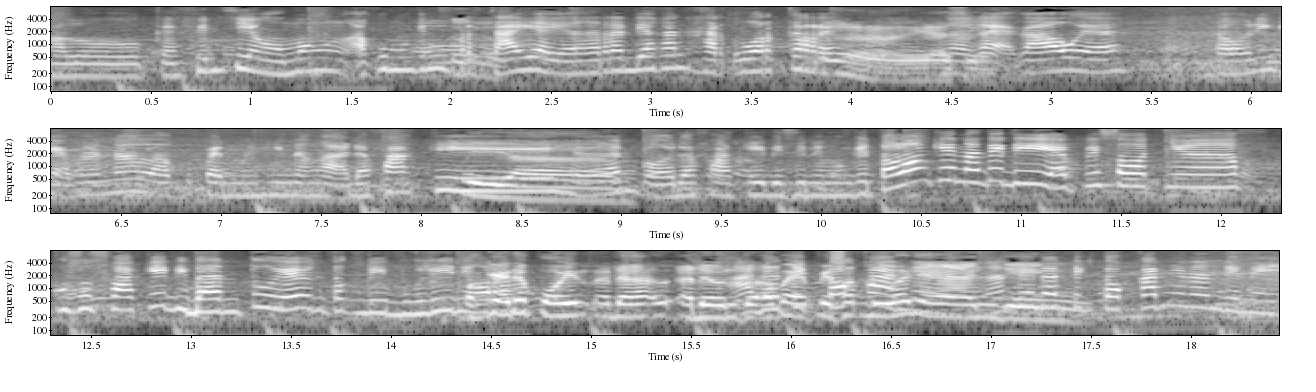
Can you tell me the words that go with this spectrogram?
Kalau Kevin sih yang ngomong aku mungkin percaya ya karena dia kan hard worker ya. Hmm, iya Nggak kayak kau ya. Kau ini kayak mana lah aku pengen menghina nggak ada Fakih Iya. ya kan. Kalau ada Fakih di sini mungkin tolong Ki nanti di episodenya khusus Fakih dibantu ya untuk dibully nih oke orang. ada poin ada ada untuk ada apa episode tiktokannya. duanya Nanti anjing ada tiktokannya nanti nih.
